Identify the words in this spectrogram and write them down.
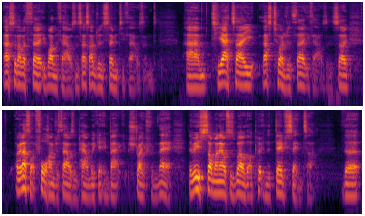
That's another 31,000, so that's 170,000. Um, Theate, that's 230,000. So, I mean, that's like £400,000 we're getting back straight from there. There is someone else as well that I put in the dev centre that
